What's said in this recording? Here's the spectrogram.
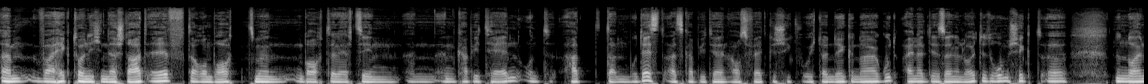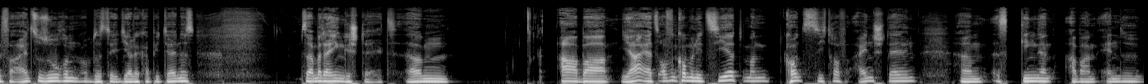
ähm, war Hector nicht in der Startelf, darum braucht, man, braucht der FC einen, einen, einen Kapitän und hat dann Modest als Kapitän aufs Feld geschickt, wo ich dann denke, naja gut, einer, der seine Leute drum schickt, überlegt, äh, einen neuen Verein zu suchen, ob das der ideale Kapitän ist, sei mal dahingestellt. Ähm, aber ja, er hat es offen kommuniziert, man konnte sich darauf einstellen. Ähm, es ging dann aber am Ende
